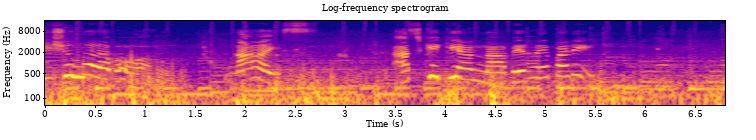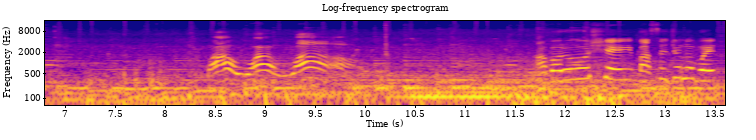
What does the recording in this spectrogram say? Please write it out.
কি সুন্দর আবহাওয়া। নাইস আজকে কি আর না বের হয়ে পারি? ওয়াও ওয়াও আবারও সেই বাসের জন্য ওয়েট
